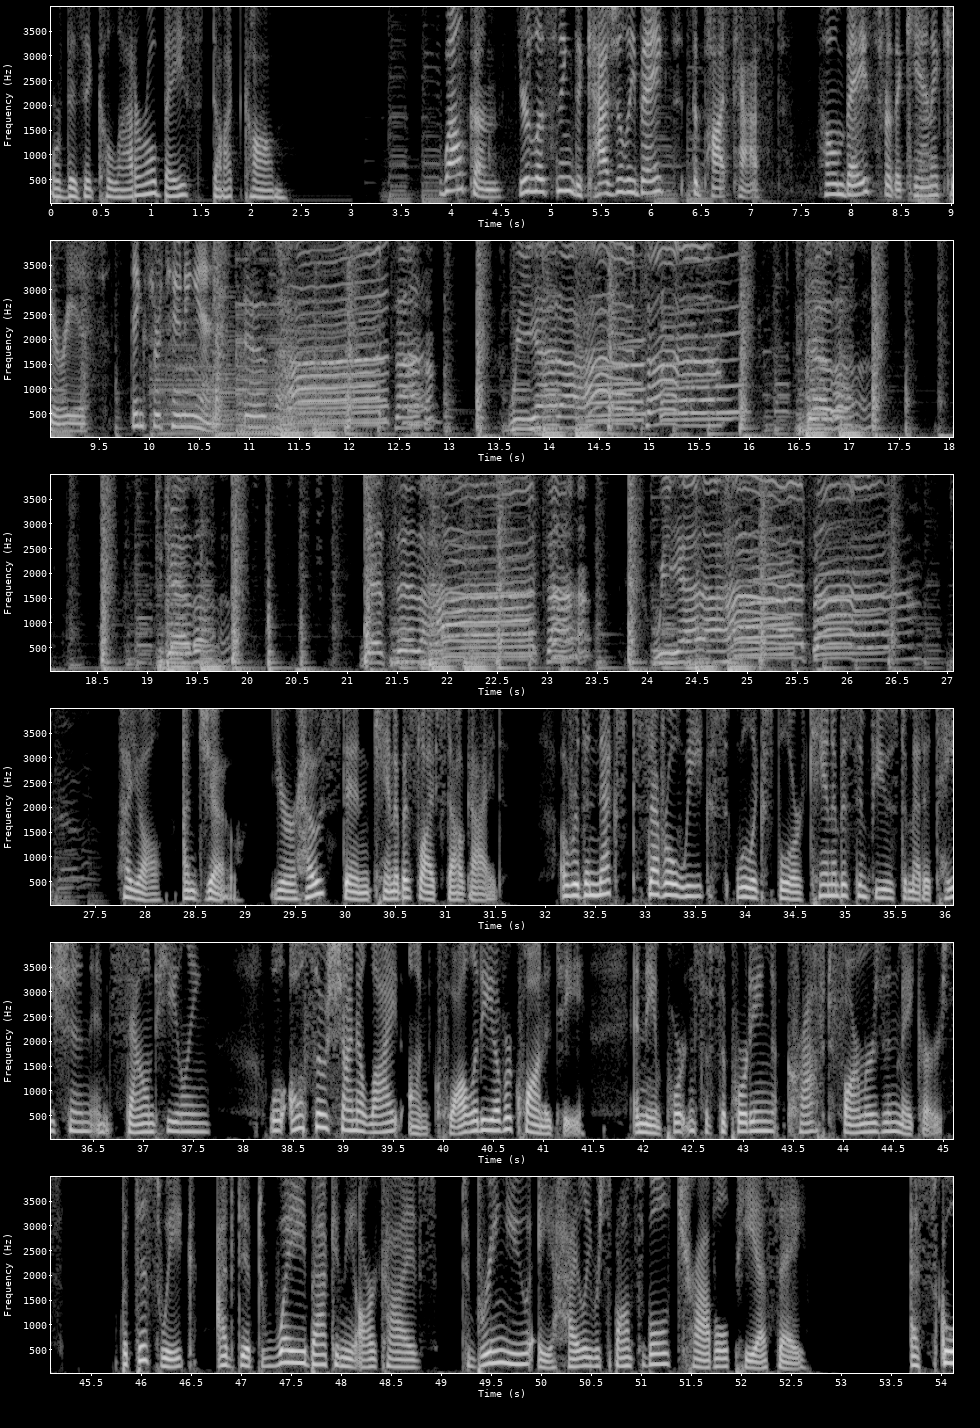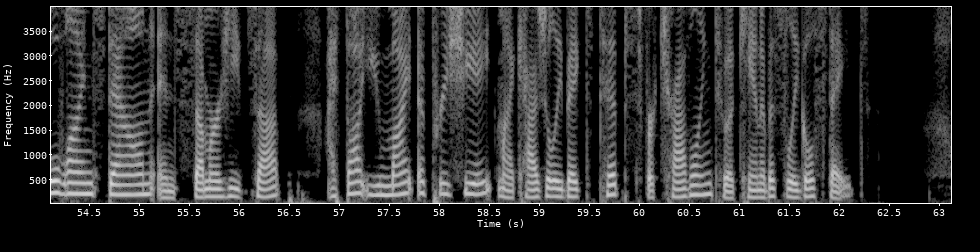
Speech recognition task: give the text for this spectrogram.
or visit collateralbase.com. Welcome. You're listening to Casually Baked, the podcast, home base for the Canna Curious. Thanks for tuning in. It's high time. We had a high time together. Together. Yes, it's high time. We had a high time together. Hi, y'all. I'm Joe your host and cannabis lifestyle guide. Over the next several weeks, we'll explore cannabis infused meditation and sound healing. We'll also shine a light on quality over quantity and the importance of supporting craft farmers and makers. But this week, I've dipped way back in the archives to bring you a highly responsible travel PSA. As school winds down and summer heats up, I thought you might appreciate my casually baked tips for traveling to a cannabis legal state.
